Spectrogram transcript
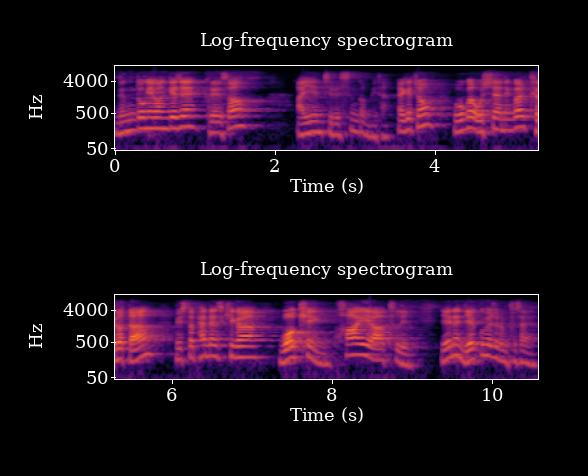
능동의 관계제. 그래서 ing를 쓴 겁니다. 알겠죠? 오가 오씨 하는 걸 들었다. 미스터 판단스키가 walking quietly. 얘는 얘 꾸며주는 부사야.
